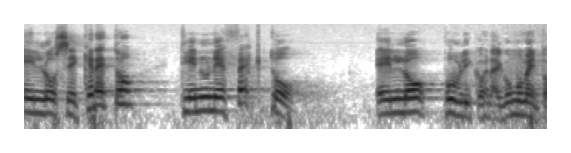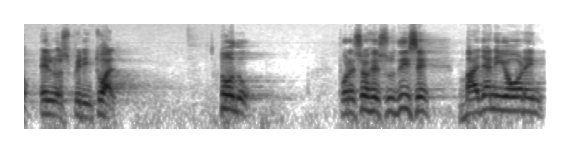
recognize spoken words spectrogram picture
en lo secreto tiene un efecto en lo público en algún momento, en lo espiritual. Todo. Por eso Jesús dice, vayan y oren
